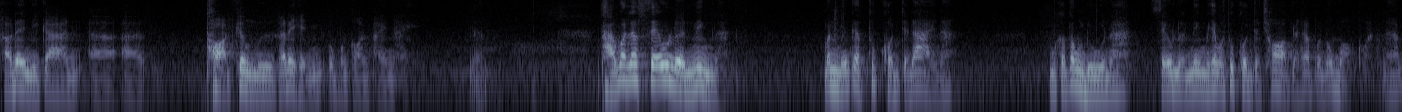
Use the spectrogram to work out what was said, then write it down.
เขาได้มีการถอดเครื่องมือเขาได้เห็นอุปกรณ์ภายในนะถามว่าแล้ว self learning ล่ะมันเหมาะกับทุกคนจะได้นะ มันก็ต้องดูนะ self learning ไม่ใช่ว่าทุกคนจะชอบนะครับผมต้องบอกก่อนนะครับ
